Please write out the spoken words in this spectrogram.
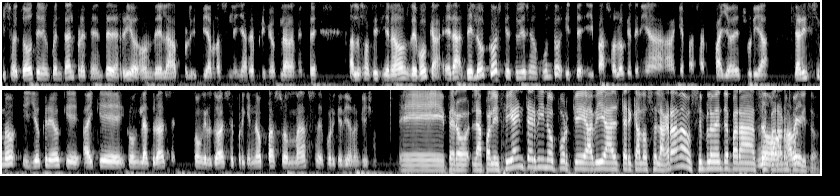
y sobre todo teniendo en cuenta el precedente de Río, donde la policía brasileña reprimió claramente a los aficionados de Boca. Era de locos que estuviesen juntos y, te- y pasó lo que tenía que pasar. Fallo de seguridad clarísimo y yo creo que hay que congratularse, congratularse porque no pasó más eh, porque Dios no quiso. Eh, pero ¿la policía intervino porque había altercados en la grada o simplemente para No, separar un ver, poquito?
